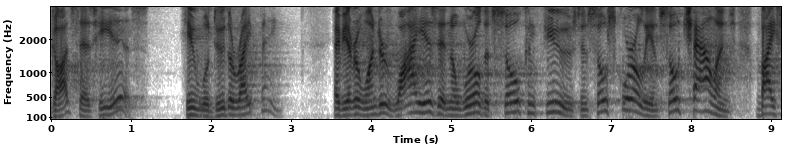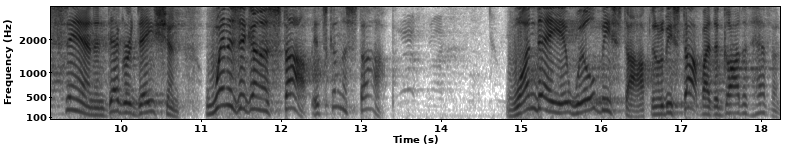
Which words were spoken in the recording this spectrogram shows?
God says he is. He will do the right thing. Have you ever wondered why is it in a world that's so confused and so squirrely and so challenged by sin and degradation, when is it going to stop? It's going to stop. One day it will be stopped, and it will be stopped by the God of heaven.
